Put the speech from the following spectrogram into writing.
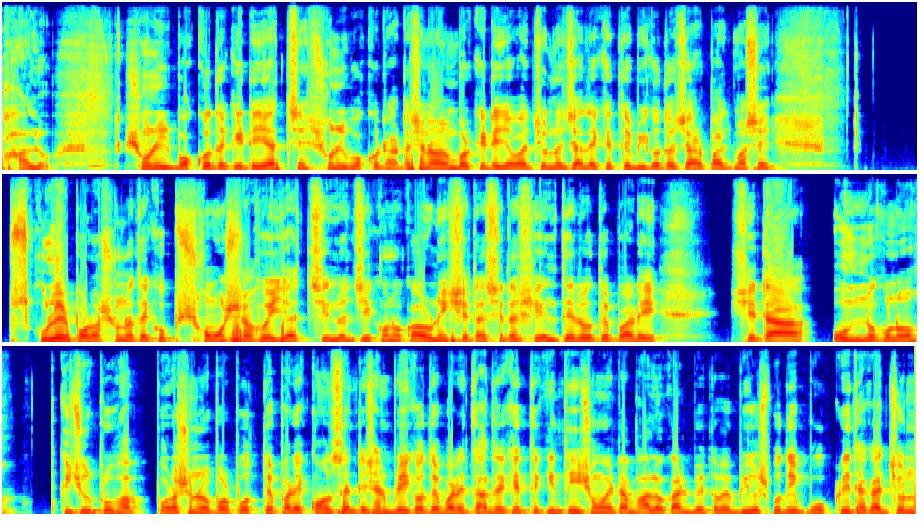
ভালো। শনির বক্ষতা কেটে যাচ্ছে। শনির বক্ষটা আঠাশে নভেম্বর কেটে যাওয়ার জন্য যাদের ক্ষেত্রে বিগত চার পাঁচ মাসে স্কুলের পড়াশোনাতে খুব সমস্যা হয়ে যাচ্ছিল, যে কোনো কারণে সেটা সেটা হেলথের হতে পারে, সেটা অন্য কোনো কিছুর প্রভাব পড়াশোনার উপর পড়তে পারে কনসেন্ট্রেশন ব্রেক হতে পারে, তাদের ক্ষেত্রে কিন্তু এই সময়টা ভালো কাটবে। তবে বৃহস্পতি বক্রি থাকার জন্য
